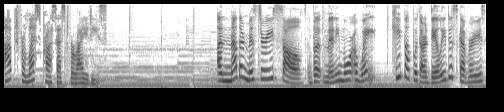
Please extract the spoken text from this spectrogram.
opt for less processed varieties. Another mystery solved, but many more await. Keep up with our daily discoveries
